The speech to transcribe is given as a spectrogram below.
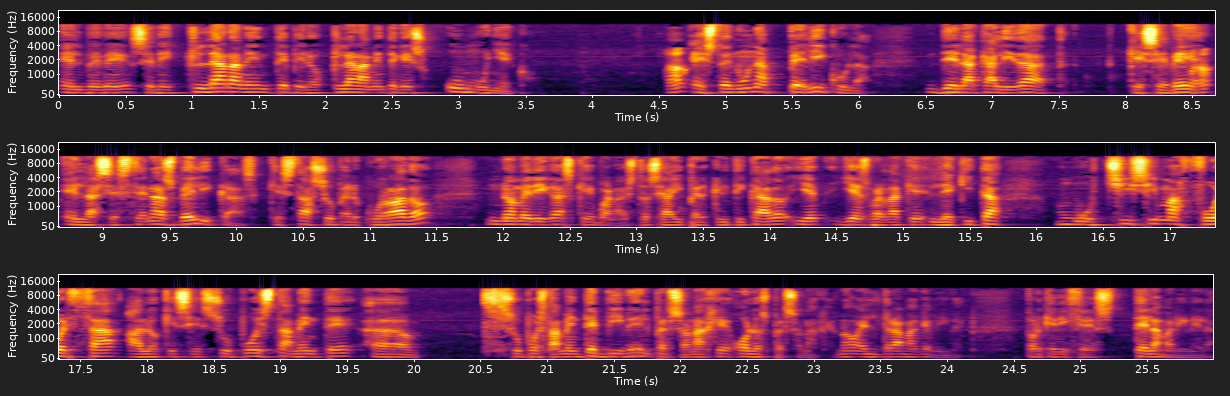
el bebé se ve claramente, pero claramente que es un muñeco Ah, esto en una película de la calidad que se ve en las escenas bélicas, que está súper currado, no me digas que, bueno, esto se ha hipercriticado y, y es verdad que le quita muchísima fuerza a lo que se supuestamente, ah, supuestamente vive el personaje o los personajes, ¿no? El drama que viven. Porque dices, tela marinera.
